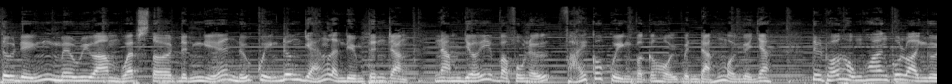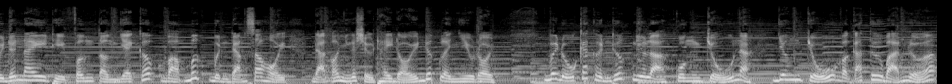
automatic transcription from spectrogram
Từ điển Merriam-Webster định nghĩa nữ quyền đơn giản là niềm tin rằng nam giới và phụ nữ phải có quyền và cơ hội bình đẳng mọi người nha. Từ thuở hồng hoang của loài người đến nay thì phân tầng giai cấp và bất bình đẳng xã hội đã có những cái sự thay đổi rất là nhiều rồi. Với đủ các hình thức như là quân chủ nè, dân chủ và cả tư bản nữa.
